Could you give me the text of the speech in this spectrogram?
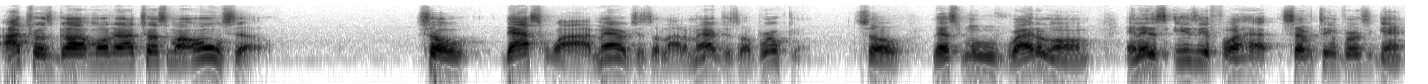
I trust God more than I trust my own self. So that's why marriages, a lot of marriages are broken. So let's move right along and it is easier for, 17th verse again,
